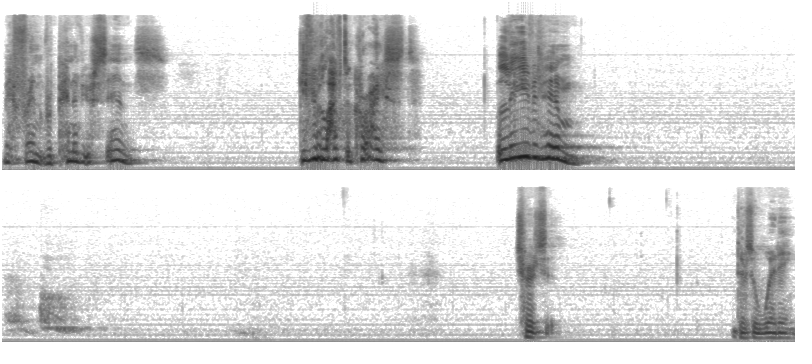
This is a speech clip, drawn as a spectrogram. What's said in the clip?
My friend, repent of your sins. Give your life to Christ. Believe in Him. Church, there's a wedding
